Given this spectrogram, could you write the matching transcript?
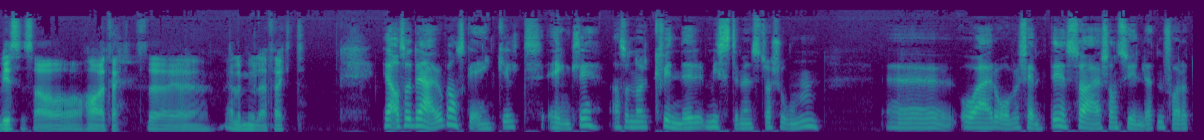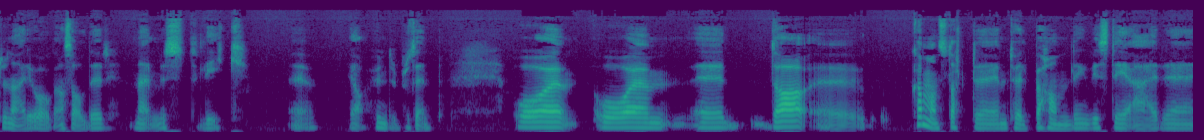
viser seg å ha effekt, eh, eller mulig effekt? Ja, altså Det er jo ganske enkelt, egentlig. Altså Når kvinner mister menstruasjonen, eh, og er over 50, så er sannsynligheten for at hun er i overgangsalder nærmest lik. Eh, ja, 100% Og, og eh, da eh, kan man starte eventuelt behandling hvis det er eh,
